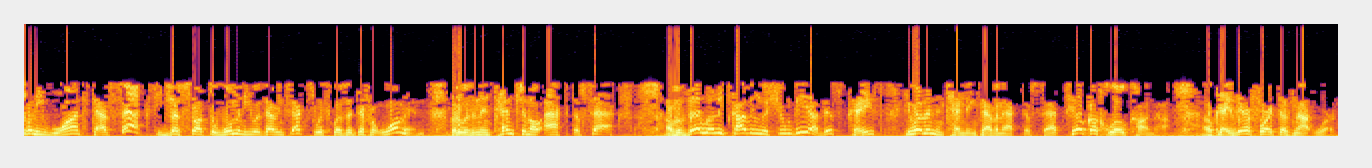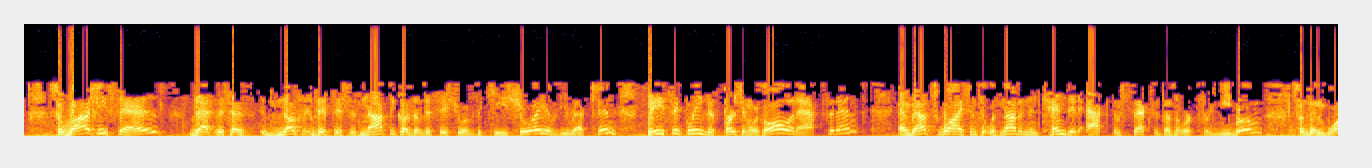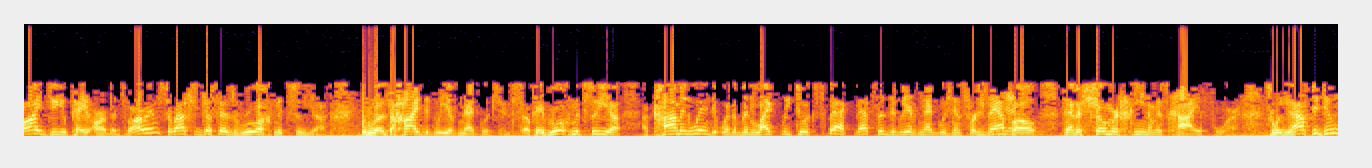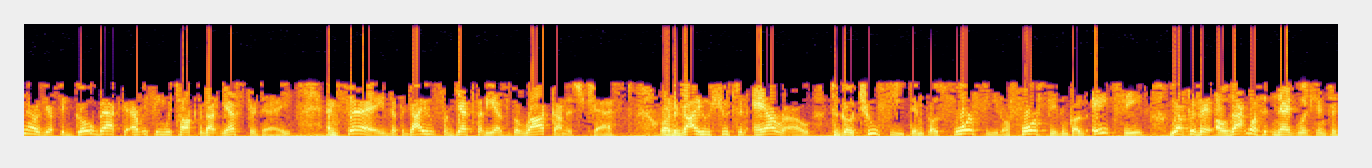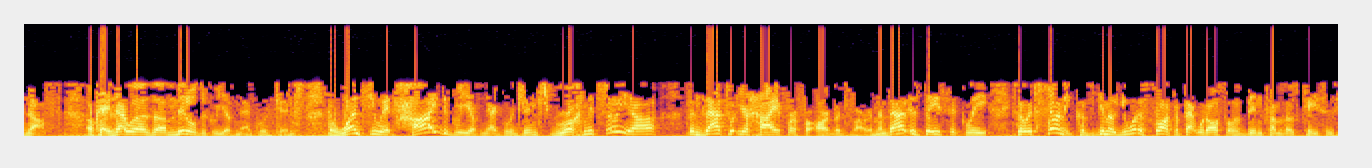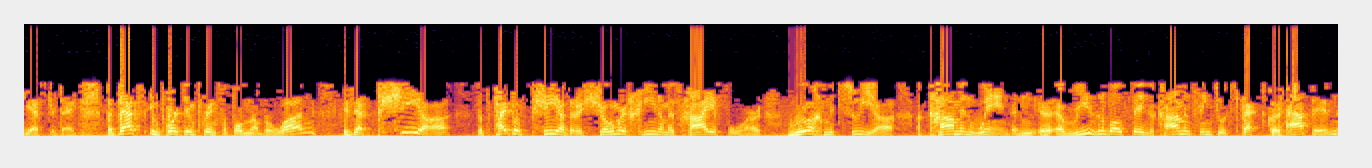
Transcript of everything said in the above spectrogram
when he wants to have sex. He just thought the woman he was having sex with was a different woman, but it was an intentional act of sex. This case, he wasn't intending to have an act of sex. Okay, therefore it does not work. So Rashi says that this has nothing, that this is not because of this issue of the kishui, of the erection. Basically, this person was all an accident, and that's why, since it was not an intended act of sex, it doesn't work for Yibum. So then why do you pay Arba Dvarim? So Rashi just says Ruach Mitsuya. It was a high degree of negligence. Okay, Ruach Mitsuya, a common wind, it would have been likely to expect. That's a degree of negligence, for example, that a Shomer Chinam is chayiv for. So what you have to do now is you have to go back to everything we talked about yesterday and say that the guy who forgets that he has the rock on his chest, or the guy who shoots an arrow to go two feet and goes four feet, or four feet and goes eight feet, you have to say, oh, that wasn't negligent enough. Okay, that was a middle degree of negligence. But once you hit high degree of negligence, ruach mitzuya, then that's what you're high for for arba. And that is basically, so it's funny, because, you know, you would have thought that that would also have been some of those cases yesterday. But that's important principle number one, is that pshia, the type of pshia that a shomer chinam is high for, ruach mitzuya, a common wind, a, a reasonable thing, a common thing to expect could happen,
